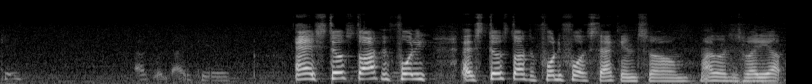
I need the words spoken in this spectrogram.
Okay? That's what I care. And it still starts in 40, it still starts in 44 seconds, so might as well just ready up.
